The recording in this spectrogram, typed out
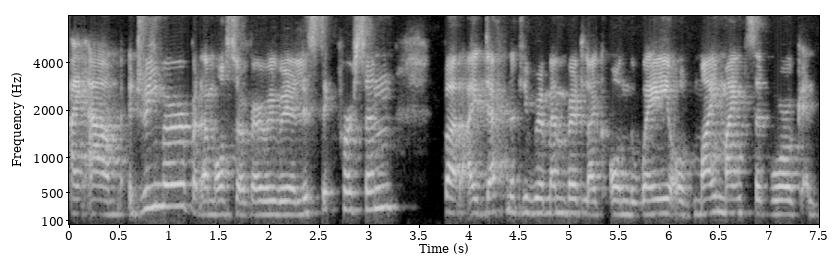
i am a dreamer but i'm also a very realistic person. But i definitely remembered like on the way of my mindset work and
